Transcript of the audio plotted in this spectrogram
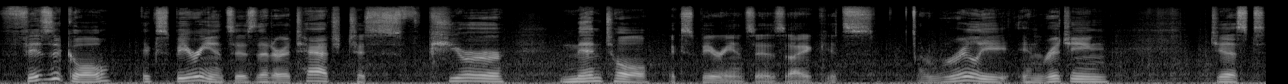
physical experiences that are attached to pure mental experiences. Like it's a really enriching, just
